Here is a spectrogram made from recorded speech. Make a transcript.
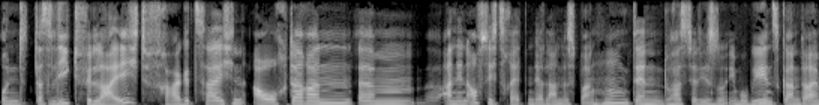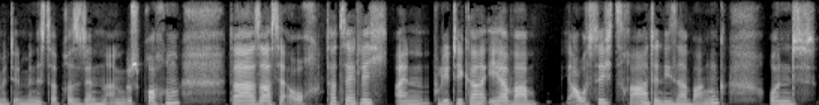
Und das liegt vielleicht, Fragezeichen, auch daran, ähm, an den Aufsichtsräten der Landesbanken. Denn du hast ja diesen Immobilienskandal mit dem Ministerpräsidenten angesprochen. Da saß ja auch tatsächlich ein Politiker, er war Aufsichtsrat in dieser Bank. Und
